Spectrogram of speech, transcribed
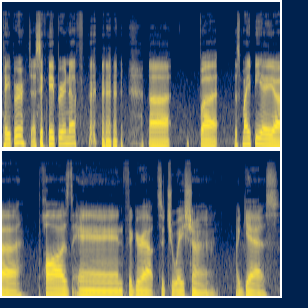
Paper? Did I say paper enough? uh, but this might be a uh, pause and figure out situation, I guess.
